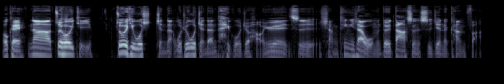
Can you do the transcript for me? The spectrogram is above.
OK，那最后一题，最后一题我简单，我觉得我简单带过就好，因为是想听一下我们对大胜事件的看法，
